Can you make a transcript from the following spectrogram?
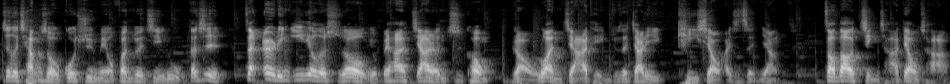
这个枪手过去没有犯罪记录，但是在二零一六的时候有被他的家人指控扰乱家庭，就在家里踢笑还是怎样，遭到警察调查。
